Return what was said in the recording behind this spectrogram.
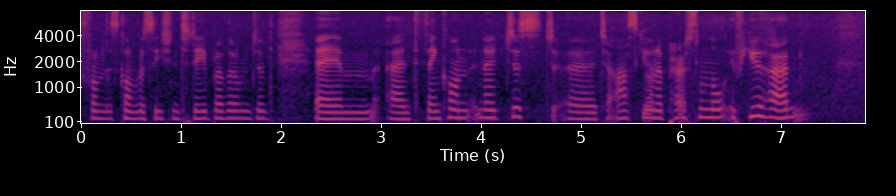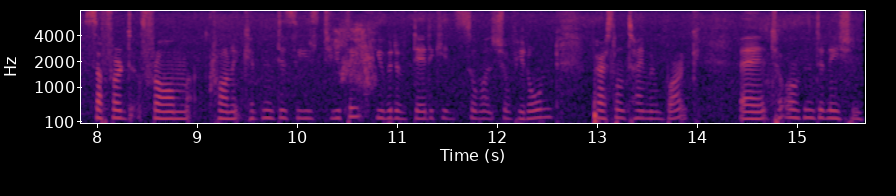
from this conversation today, Brother Amjad, um, and to think on. Now, just uh, to ask you on a personal note, if you hadn't suffered from chronic kidney disease, do you think you would have dedicated so much of your own personal time and work uh, to organ donation?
